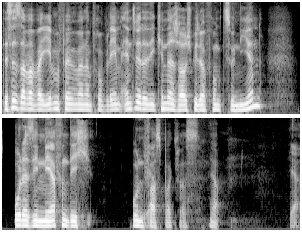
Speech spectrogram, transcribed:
das ist aber bei jedem Film immer ein Problem. Entweder die Kinderschauspieler funktionieren oder sie nerven dich unfassbar ja. krass. Ja. Ja,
